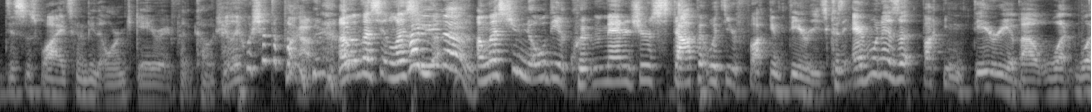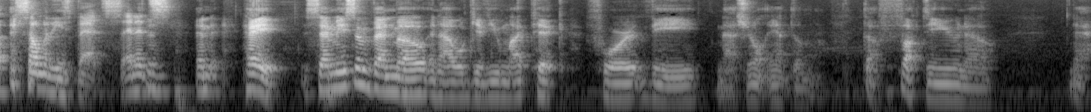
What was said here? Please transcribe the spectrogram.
this is why it's going to be the orange Gatorade for the coach. You're like, well, shut the fuck up. unless unless How do you, you know? unless you know the equipment manager, stop it with your fucking theories because everyone has a fucking theory about what what some of these bets, and it's And hey, send me some Venmo, and I will give you my pick for the national anthem. The fuck do you know? Yeah.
